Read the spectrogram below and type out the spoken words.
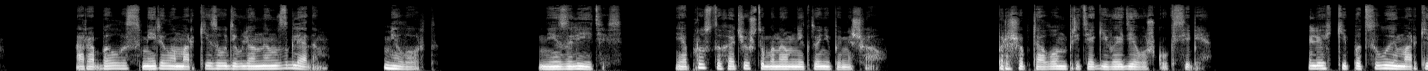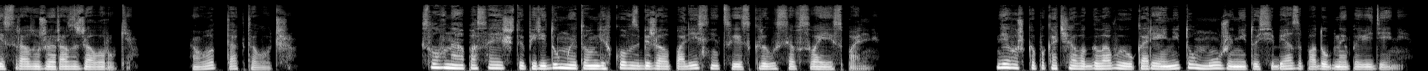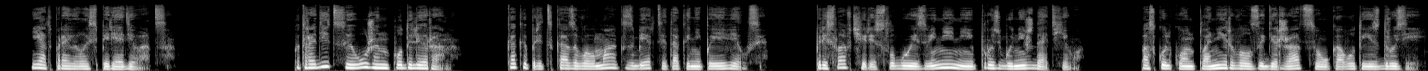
Арабелла смерила маркиза удивленным взглядом. «Милорд». «Не злитесь. Я просто хочу, чтобы нам никто не помешал прошептал он, притягивая девушку к себе. Легкий поцелуй Марки сразу же разжал руки. Вот так-то лучше. Словно опасаясь, что передумает, он легко взбежал по лестнице и скрылся в своей спальне. Девушка покачала головой, укоряя не то мужа, не то себя за подобное поведение, и отправилась переодеваться. По традиции ужин подали рано. Как и предсказывал Макс, Берти так и не появился, прислав через слугу извинения и просьбу не ждать его поскольку он планировал задержаться у кого-то из друзей.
